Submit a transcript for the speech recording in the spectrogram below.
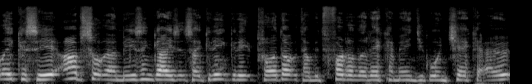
like I say, absolutely amazing guys. It's a great, great product. I would thoroughly recommend you go and check it out.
